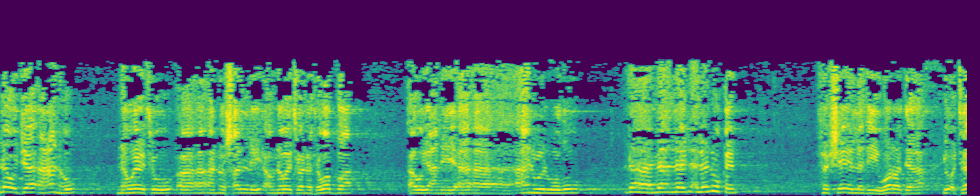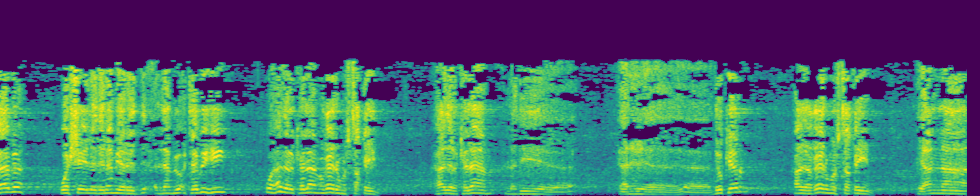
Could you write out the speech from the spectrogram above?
لو جاء عنه نويت آه، أن أصلي أو نويت أن أتوضأ أو يعني أنوي الوضوء لا لا لا, لا نقل. فالشيء الذي ورد يؤتى به والشيء الذي لم يرد لم يؤت به وهذا الكلام غير مستقيم. هذا الكلام الذي يعني ذكر هذا غير مستقيم. لأن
